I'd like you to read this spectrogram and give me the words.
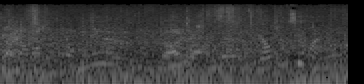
小宝宝，我们那个那个什么遥控器好用吗？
